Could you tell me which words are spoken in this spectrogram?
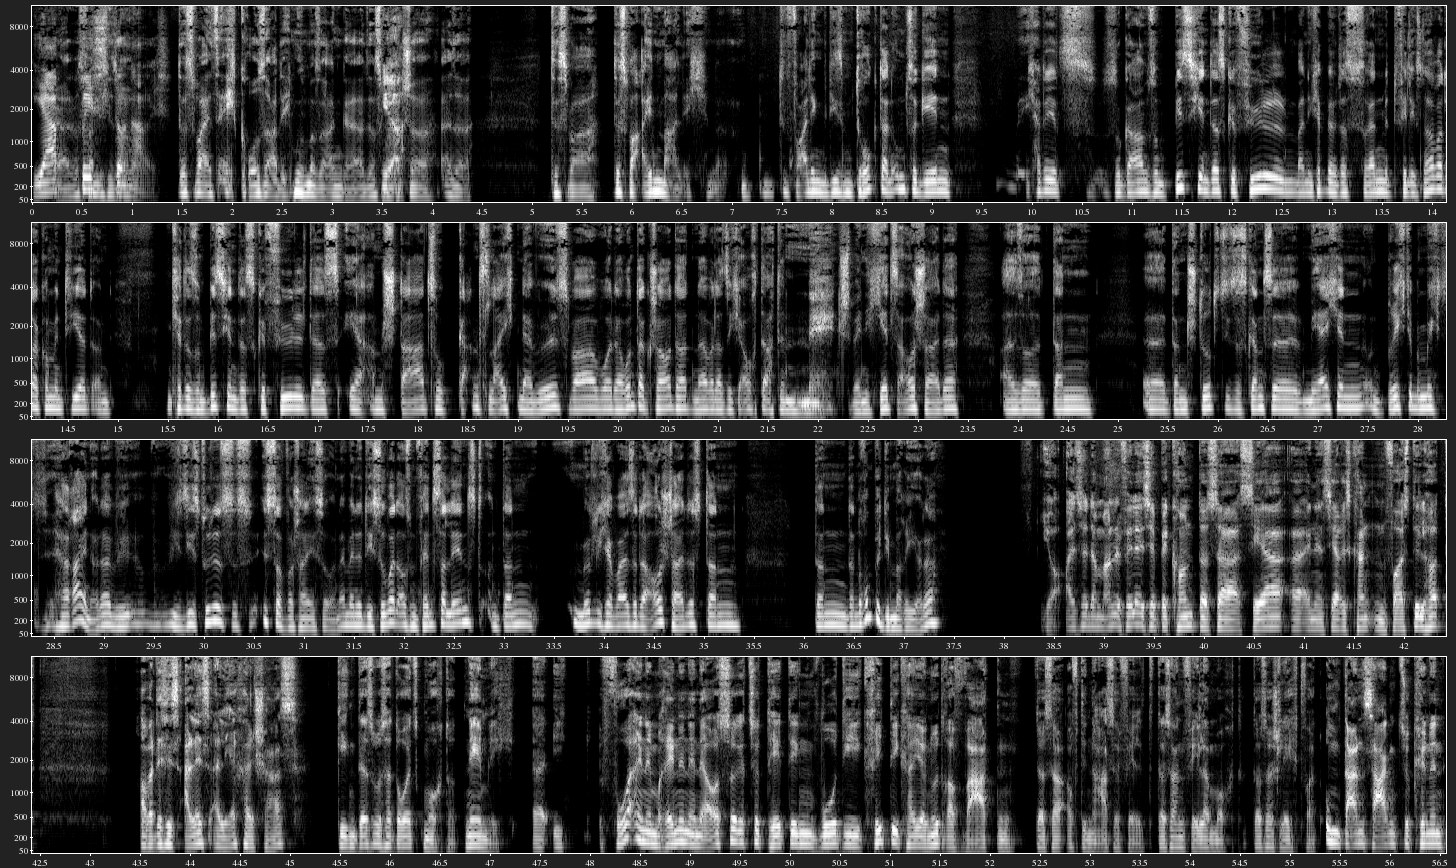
Ja, Ja, bist du narrisch. Das war jetzt echt großartig, muss man sagen. gell. Das war Ja. schon, also das war, das war einmalig. ne. Und vor allen Dingen mit diesem Druck dann umzugehen. Ich hatte jetzt sogar so ein bisschen das Gefühl, ich meine, ich habe mir das Rennen mit Felix Neureuther kommentiert und ich hatte so ein bisschen das Gefühl, dass er am Start so ganz leicht nervös war, wo er da runtergeschaut hat, ne, weil er sich auch dachte, Mensch, wenn ich jetzt ausscheide, also dann äh, dann stürzt dieses ganze Märchen und bricht über mich herein, oder? Wie, wie siehst du das? Das ist doch wahrscheinlich so, ne? Wenn du dich so weit aus dem Fenster lehnst und dann möglicherweise da ausscheidest, dann, dann, dann rumpelt die Marie, oder? Ja, also der Manuel Feller ist ja bekannt, dass er sehr, äh, einen sehr riskanten Fahrstil hat. Aber das ist alles ein Lehrchalschaß gegen das, was er da jetzt gemacht hat. Nämlich, äh, ich, vor einem Rennen eine Aussage zu tätigen, wo die Kritiker ja nur darauf warten, dass er auf die Nase fällt, dass er einen Fehler macht, dass er schlecht fährt, um dann sagen zu können,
